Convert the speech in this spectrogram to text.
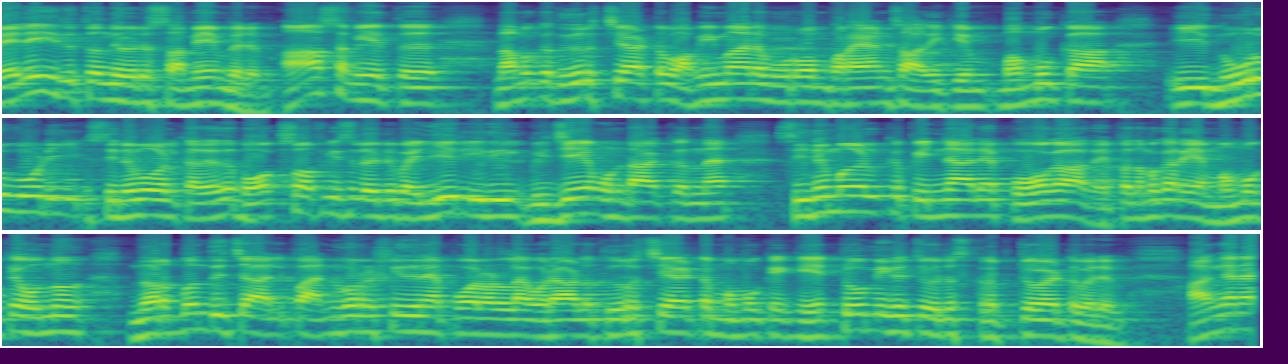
വിലയിരുത്തുന്ന ഒരു സമയം വരും. ആ സമയത്ത് നമുക്ക് തീർച്ചയായിട്ടും അഭിമാനപൂർവം പറയാൻ സാധിക്കും. മമ്മൂക്ക ഈ നൂറ് കോടി സിനിമകൾക്ക് അതായത് ബോക്സ് ഓഫീസിൽ ഒരു വലിയ രീതിയിൽ വിജയമുണ്ടാക്കുന്ന സിനിമകൾക്ക് പിന്നാലെ പോകാതെ ഇപ്പം നമുക്കറിയാം മമ്മൂക്ക ഒന്ന് നിർബന്ധിച്ചാൽ ഇപ്പം അൻവർ റഷീദിനെ പോലുള്ള ഒരാൾ തീർച്ചയായിട്ടും മമ്മൂക്കയ്ക്ക് ഏറ്റവും മികച്ച ഒരു സ്ക്രിപ്റ്റുമായിട്ട് വരും. അങ്ങനെ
